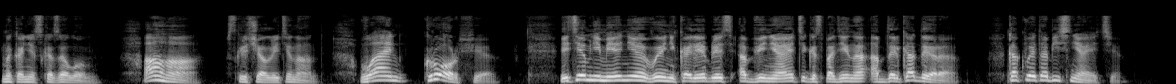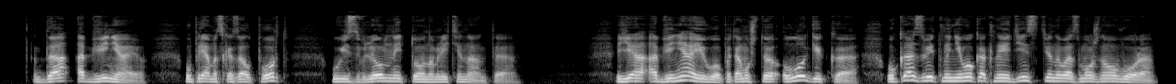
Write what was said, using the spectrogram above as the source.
наконец сказал он. Ага, — вскричал лейтенант. «Вайн Крорфи! И тем не менее вы, не колеблясь, обвиняете господина Абделькадера. Как вы это объясняете?» «Да, обвиняю», — упрямо сказал Порт, уязвленный тоном лейтенанта. «Я обвиняю его, потому что логика указывает на него как на единственно возможного вора.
